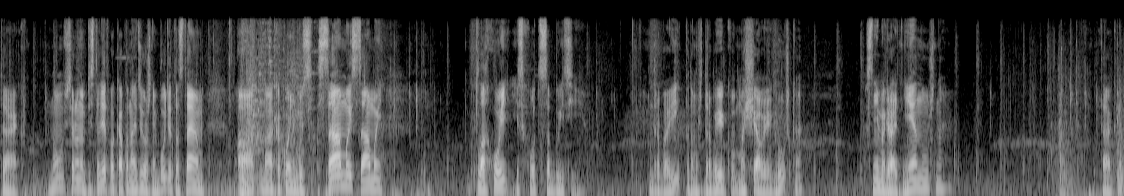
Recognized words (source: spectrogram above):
Так. Ну, все равно пистолет пока понадежнее будет. Оставим а, на какой-нибудь самый-самый плохой исход событий. Дробовик, потому что дробовик мощавая игрушка. С ним играть не нужно. Так, ну.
